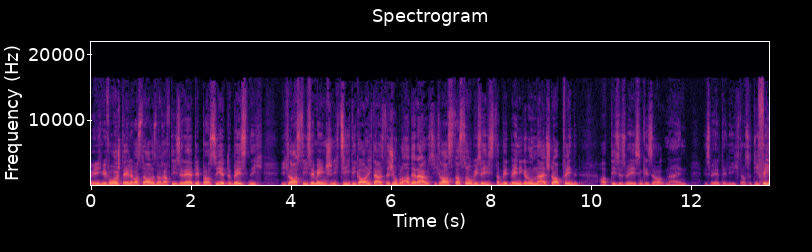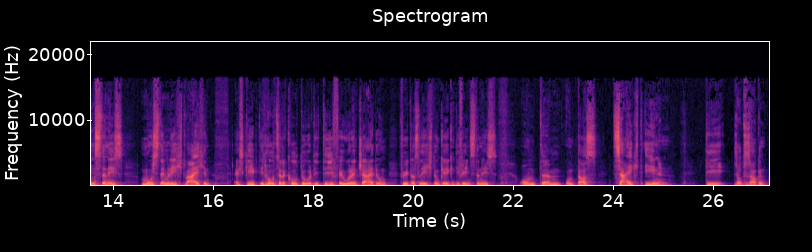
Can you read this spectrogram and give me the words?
wenn ich mir vorstelle, was da alles noch auf dieser Erde passiert, am besten ich, ich lasse diese Menschen, ich ziehe die gar nicht aus der Schublade raus, ich lasse das so, wie es ist, dann wird weniger Unheil stattfinden. Hat dieses Wesen gesagt, nein, es werde Licht. Also die Finsternis muss dem Licht weichen. Es gibt in unserer Kultur die tiefe Urentscheidung für das Licht und gegen die Finsternis. Und, ähm, und das zeigt ihnen die sozusagen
